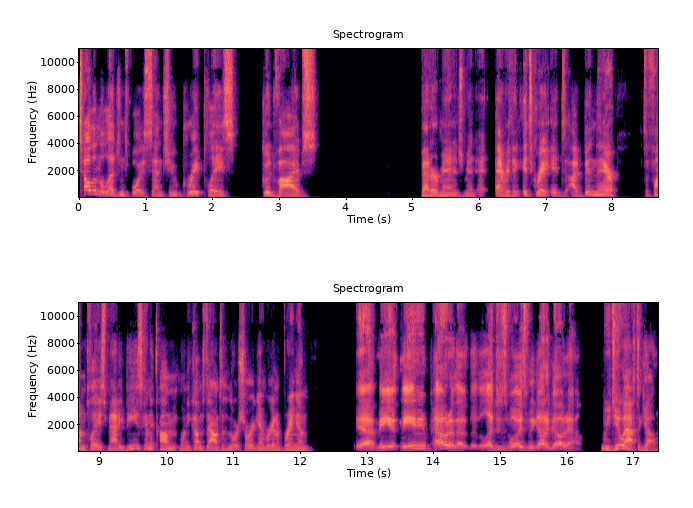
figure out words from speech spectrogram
Tell them the Legends Boys sent you. Great place, good vibes, better management, everything. It's great. It's I've been there. It's a fun place. Matty B is going to come when he comes down to the North Shore again. We're going to bring him. Yeah, me, me and Powder, the, the, Legends boys, we got to go now. We do have to go.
